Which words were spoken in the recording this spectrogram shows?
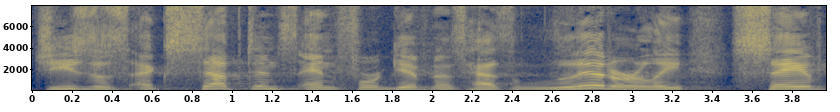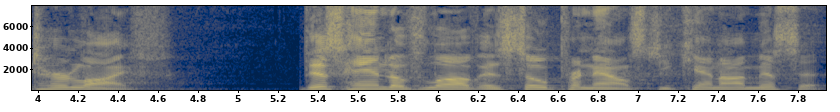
Jesus' acceptance and forgiveness has literally saved her life. This hand of love is so pronounced, you cannot miss it.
